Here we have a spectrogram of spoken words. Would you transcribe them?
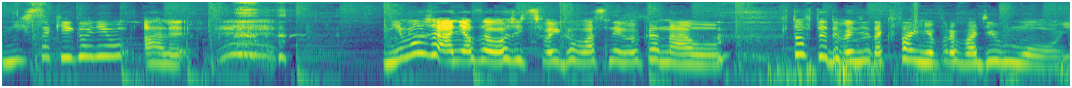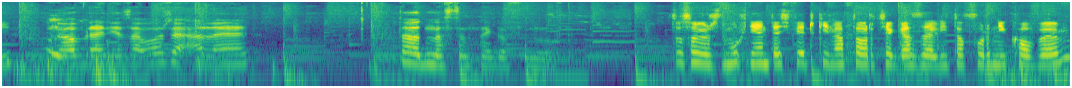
nic takiego nie... mu- Ale... Nie może Ania założyć swojego własnego kanału. Kto wtedy będzie tak fajnie prowadził mój? Dobra, nie założę, ale to od następnego filmu. To są już zmuchnięte świeczki na torcie gazeli to furnikowym.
